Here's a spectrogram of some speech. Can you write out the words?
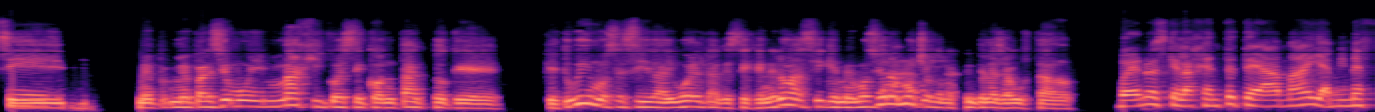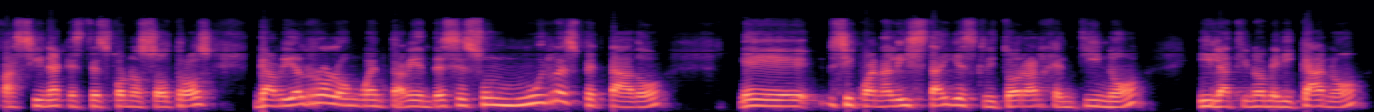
Sí. Y me, me pareció muy mágico ese contacto que, que, tuvimos, esa ida y vuelta que se generó, así que me emociona mucho que a la gente le haya gustado. Bueno, es que la gente te ama y a mí me fascina que estés con nosotros. Gabriel Rolón Cuentavientes es un muy respetado eh, psicoanalista y escritor argentino y latinoamericano.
